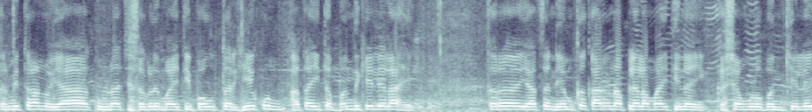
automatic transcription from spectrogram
तर मित्रांनो या कुंडाची सगळी माहिती पाहू. तर हे कुंड आता इथं बंद केलेलं आहे. तर याचं नेमकं कारण आपल्याला माहिती नाही कशामुळं बंद केले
